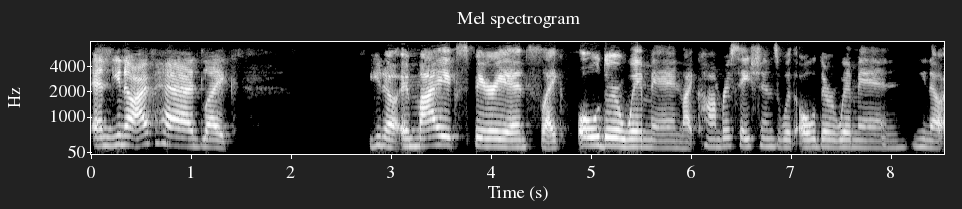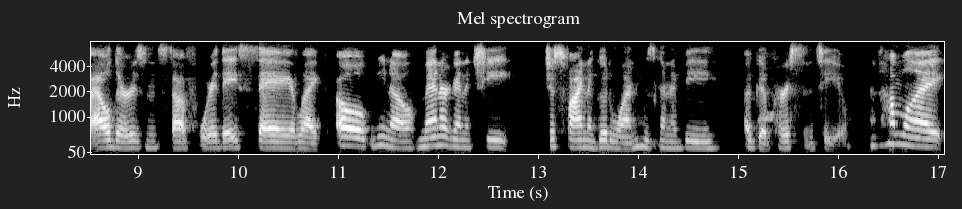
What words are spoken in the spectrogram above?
And you know i've had like you know, in my experience, like older women, like conversations with older women, you know, elders and stuff, where they say, like, oh, you know, men are going to cheat, just find a good one who's going to be a good person to you. And I'm like,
